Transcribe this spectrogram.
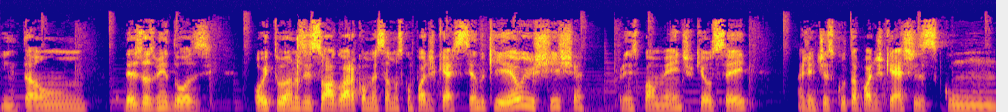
Então, desde 2012. Oito anos e só agora começamos com podcast, sendo que eu e o Xixa, principalmente, que eu sei, a gente escuta podcasts com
